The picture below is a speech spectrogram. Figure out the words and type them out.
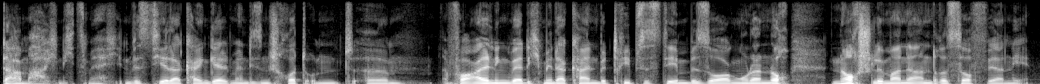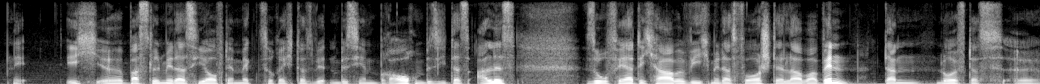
da mache ich nichts mehr. Ich investiere da kein Geld mehr in diesen Schrott und ähm, vor allen Dingen werde ich mir da kein Betriebssystem besorgen oder noch noch schlimmer eine andere Software. Nee, nee. Ich äh, bastel mir das hier auf dem Mac zurecht. Das wird ein bisschen brauchen, bis ich das alles so fertig habe, wie ich mir das vorstelle. Aber wenn, dann läuft das äh,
